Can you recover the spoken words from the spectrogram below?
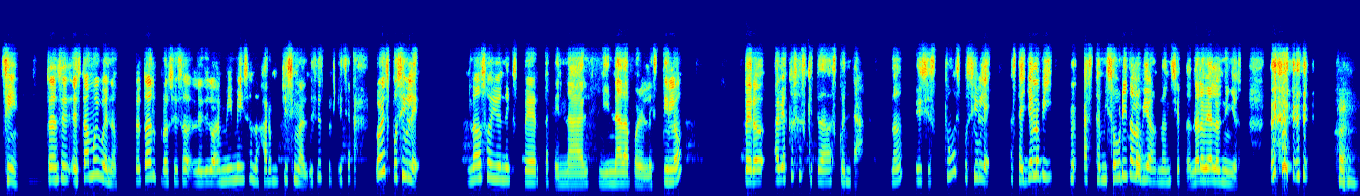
Sí, entonces está muy bueno, pero todo el proceso, les digo, a mí me hizo enojar muchísimas veces porque decía, ¿cómo es posible? No soy una experta penal ni nada por el estilo, pero había cosas que te dabas cuenta, ¿no? Y dices, ¿cómo es posible? Hasta yo lo vi, hasta mi sobrino lo vio, no, es cierto, no lo vio a los niños.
